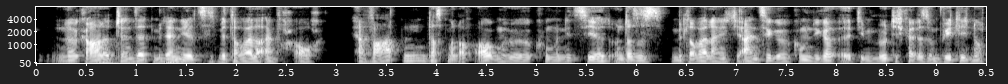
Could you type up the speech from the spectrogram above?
ne, gerade Gen Z Millennials das mittlerweile einfach auch erwarten, dass man auf Augenhöhe kommuniziert und das ist mittlerweile eigentlich die einzige Kommunika äh, die Möglichkeit ist, um wirklich noch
